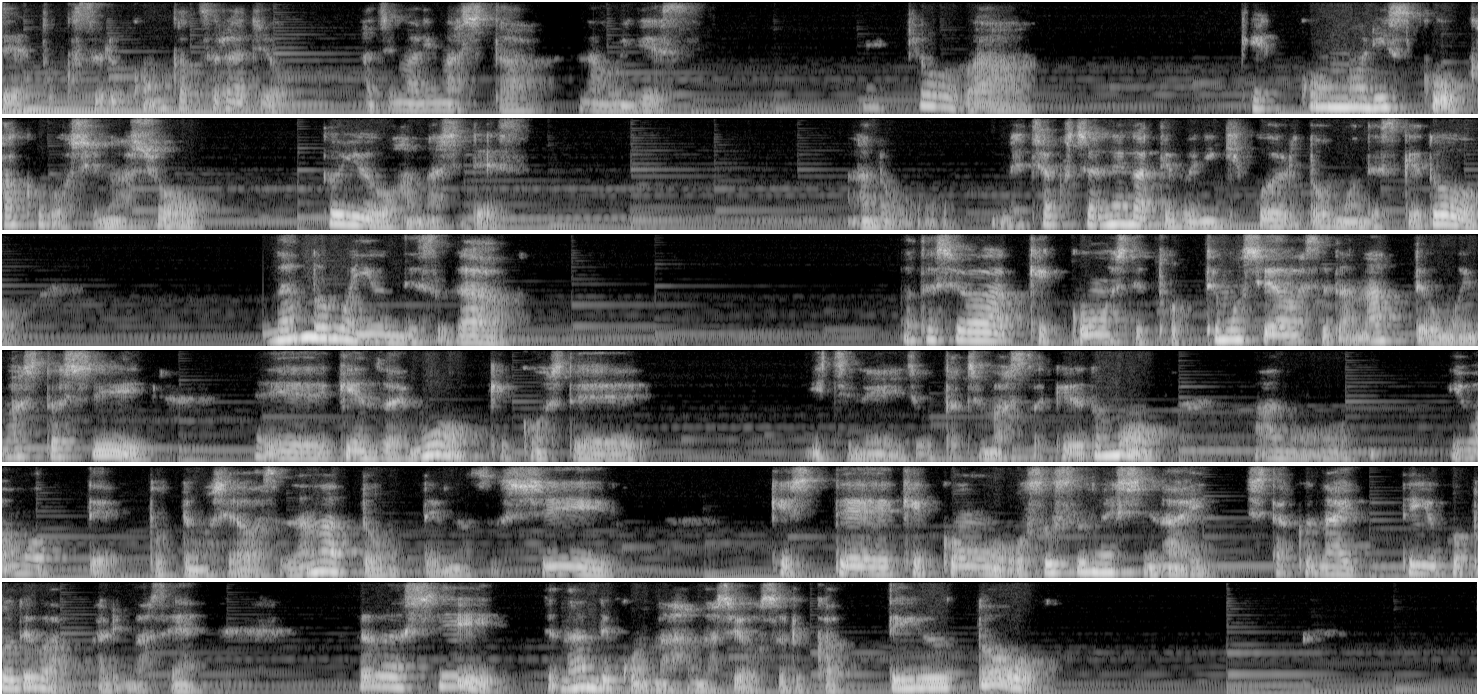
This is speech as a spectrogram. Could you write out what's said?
生得する婚活ラジオ始まりました。なおみです。今日は結婚のリスクを覚悟しましょうというお話です。あの、めちゃくちゃネガティブに聞こえると思うんですけど、何度も言うんですが、私は結婚をしてとっても幸せだなって思いましたし、えー、現在も結婚して1年以上経ちましたけれども、あの、今もってとっても幸せだなと思っていますし、決して結婚をお勧めしない、したくないっていうことではありません。ただし、なんでこんな話をするかっていうと、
